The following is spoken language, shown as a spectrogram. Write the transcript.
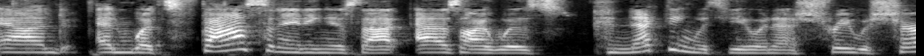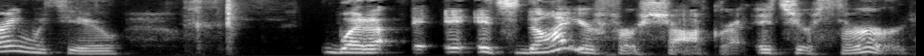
And and what's fascinating is that as I was connecting with you and as Sri was sharing with you, what it's not your first chakra, it's your third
